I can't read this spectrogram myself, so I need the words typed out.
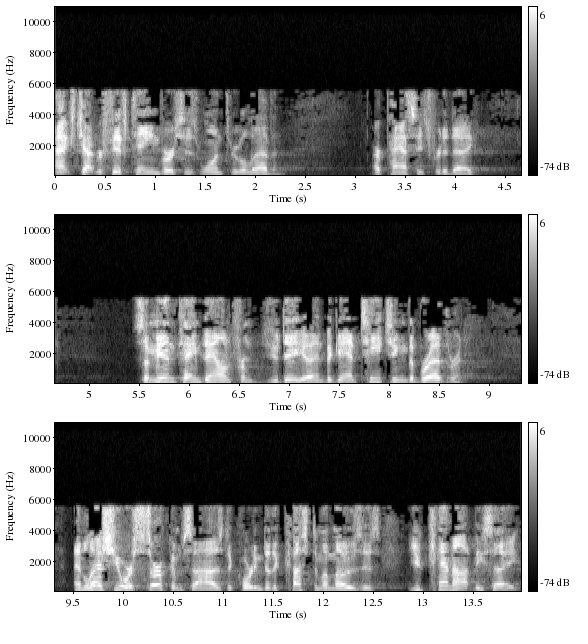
Acts chapter 15 verses 1 through 11. Our passage for today. Some men came down from Judea and began teaching the brethren. Unless you are circumcised according to the custom of Moses, you cannot be saved.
